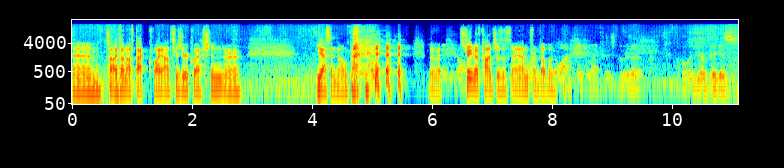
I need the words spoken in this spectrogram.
Um, so I don't know if that quite answers your question, or yes and no. stream of consciousness. I am from Dublin. Go on paper, like who's, who are the who are your biggest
